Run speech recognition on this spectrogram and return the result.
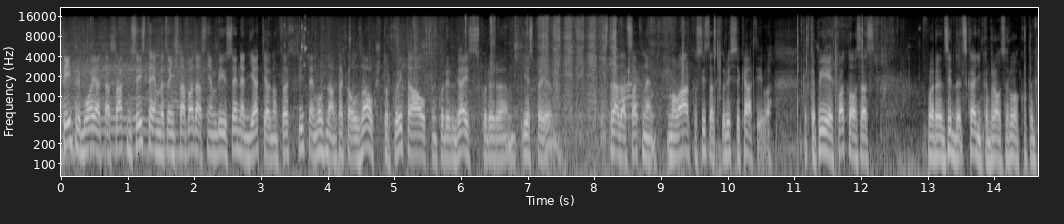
stipri bojāta sakņu sistēma, bet viņš tāpatās viņam bijusi enerģija atjaunot. Tas sistēma uznāk tā kā uz augšu, tur, kur ir tā augsne, kur ir gaiss, kur ir um, iespēja strādāt saknēm. Man ārpus izstāsta, ka tur viss ir kārtībā. Bet, kad pieiet paklausās, var dzirdēt skaņu, ka brauc ar roku. Tad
